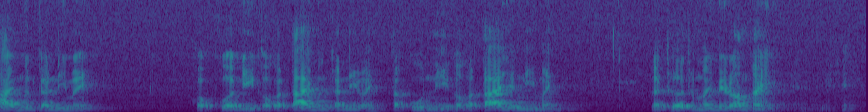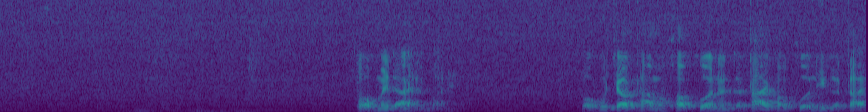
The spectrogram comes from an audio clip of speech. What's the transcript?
ตายเหมือนกันนี่ไหมครอบครัวนี้เขาก็ตายเหมือนกันนี่ไหมตระกูลนี้เขาก็ตายอย่างนี้ไหมแล้วเธอทำไมไม่ร้องไห้ ตอบ ไม่ได้หรือบ้านพอครูเจ้าถามว่าครอบครัวนั้นก็ตาย ครอบครัวนี้ก็ตาย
